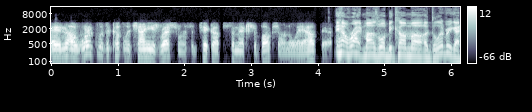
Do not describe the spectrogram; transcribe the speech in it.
and I work with a couple of Chinese restaurants and pick up some extra bucks on the way out there. Yeah, right. Might as well become a, a delivery guy.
